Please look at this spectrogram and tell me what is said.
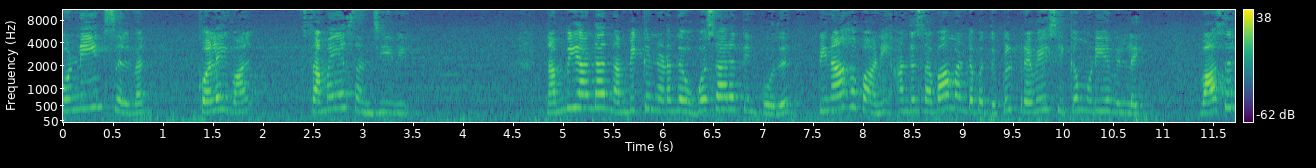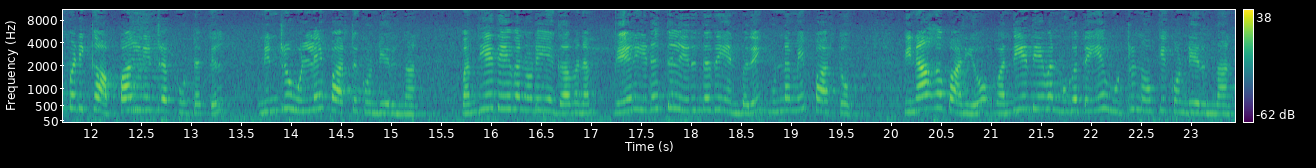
பொன்னியின் செல்வன் கொலைவாள் சமய சஞ்சீவி. நம்பியாண்டார் நம்பிக்கை நடந்த உபசாரத்தின் போது பினாகபாணி அந்த சபா மண்டபத்துக்குள் பிரவேசிக்க முடியவில்லை. வாசற்படிக்கு அப்பால் நின்ற கூட்டத்தில் நின்று உள்ளே பார்த்து கொண்டிருந்தான். வந்தியத்தேவனுடைய கவனம் வேறு இடத்தில் இருந்தது என்பதை முன்னமே பார்த்தோம். பினாகபாணியோ வந்தியத்தேவன் முகத்தையே உற்று நோக்கிக் கொண்டிருந்தான்.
